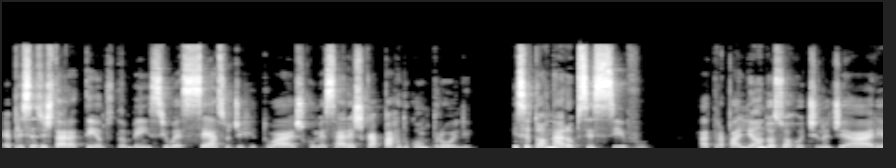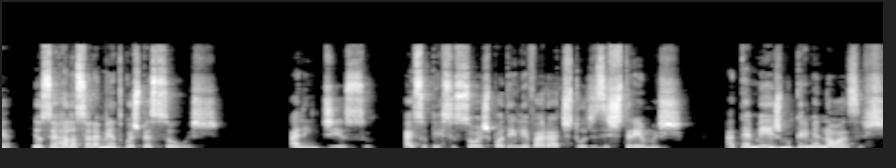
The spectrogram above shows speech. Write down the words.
É preciso estar atento também se o excesso de rituais começar a escapar do controle e se tornar obsessivo, atrapalhando a sua rotina diária e o seu relacionamento com as pessoas. Além disso, as superstições podem levar a atitudes extremas, até mesmo criminosas.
